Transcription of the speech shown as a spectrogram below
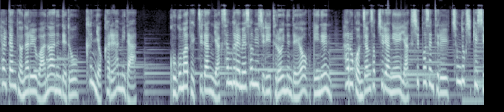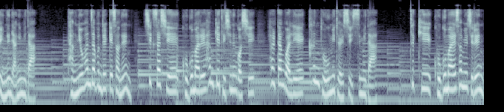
혈당 변화를 완화하는 데도 큰 역할을 합니다. 고구마 백지당 약 3g의 섬유질이 들어있는데요. 이는 하루 권장 섭취량의 약 10%를 충족시킬 수 있는 양입니다. 당뇨 환자분들께서는 식사 시에 고구마를 함께 드시는 것이 혈당 관리에 큰 도움이 될 수 있습니다. 특히 고구마의 섬유질은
